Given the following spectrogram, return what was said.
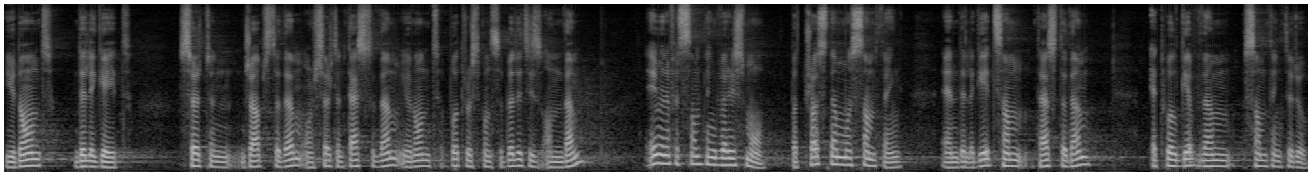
You don't delegate certain jobs to them or certain tasks to them. You don't put responsibilities on them, even if it's something very small. But trust them with something and delegate some task to them, it will give them something to do.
